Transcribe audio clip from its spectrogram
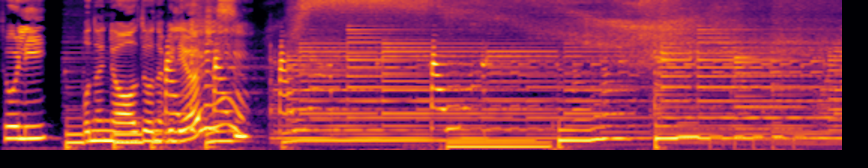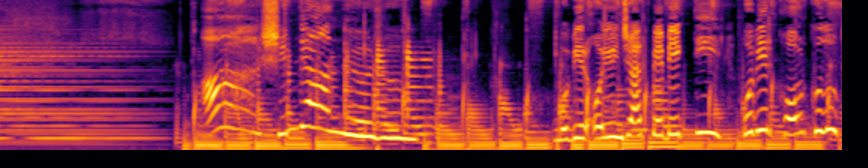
Tuli, bunun ne olduğunu biliyor musun? Aa, şimdi anlıyorum. Bu bir oyuncak bebek değil, bu bir korkuluk.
